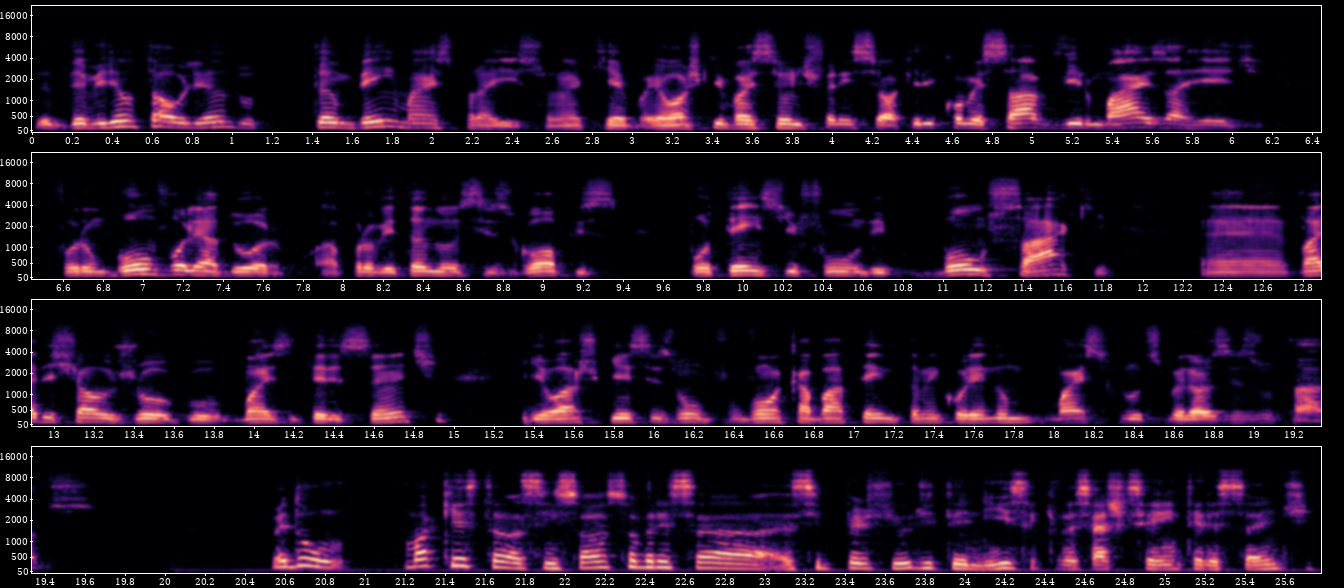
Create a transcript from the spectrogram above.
deveriam estar olhando também mais para isso, né? Que é, eu acho que vai ser um diferencial. Aquele começar a vir mais à rede, for um bom voleador, aproveitando esses golpes potentes de fundo e bom saque, é, vai deixar o jogo mais interessante e eu acho que esses vão, vão acabar tendo também colhendo mais frutos, melhores resultados. Edu, uma questão assim, só sobre essa, esse perfil de tenista que você acha que seria interessante.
